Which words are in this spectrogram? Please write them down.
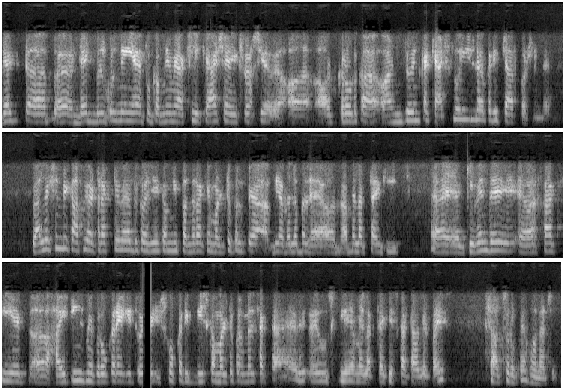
डेट डेट बिल्कुल नहीं है तो कंपनी में एक्चुअली कैश है, एक सौ अस्सी करोड़ का, और जो इनका कैश फ्लो यील्ड है, करीब चार परसेंट है। वैल्यूएशन भी काफ़ी अट्रैक्टिव है बिकॉज़ ये कंपनी पंद्रह के मल्टीपल पे अभी अवेलेबल है, और हमें लगता है कि गिवन द फैक्ट कि ये हाई टीन्स में ग्रो करेगी तो इसको करीब बीस का मल्टीपल मिल सकता है। उसके लिए हमें लगता है कि इसका टारगेट प्राइस सात सौ रुपये होना चाहिए।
